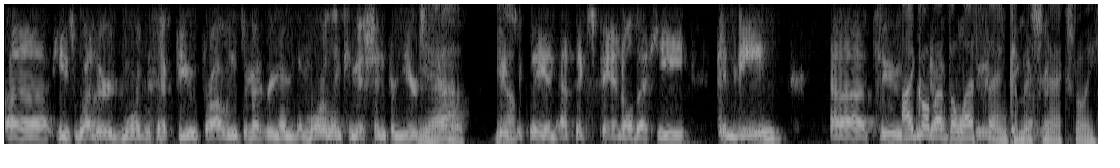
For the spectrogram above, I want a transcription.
Uh, he's weathered more than a few problems. You might remember the Moreland Commission from years Yeah, ago, yeah. basically an ethics panel that he convened uh, to. I call that the less than commission government. actually.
